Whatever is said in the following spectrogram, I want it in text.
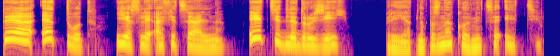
Теа Этвуд, если официально. Этти для друзей. «Приятно познакомиться, Этти»,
